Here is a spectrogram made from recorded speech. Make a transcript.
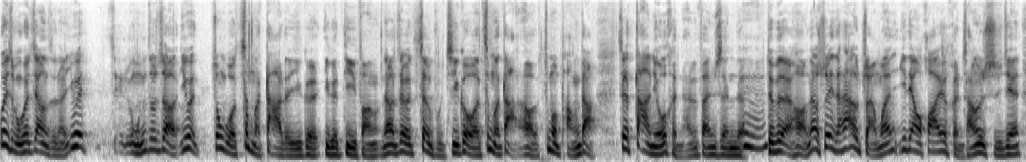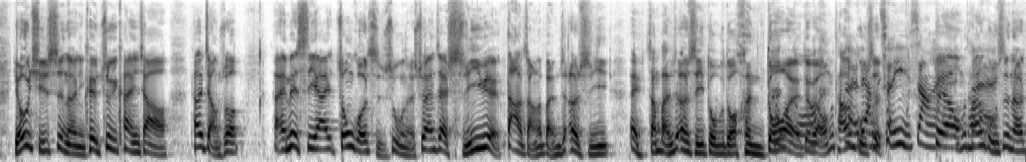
为什么会这样子呢？因为我们都知道，因为中国这么大的一个一个地方，然后这个政府机构啊这么大哦，这么庞大，这个大牛很难翻身的，嗯对不对哈？那所以呢，它要转弯一定要花一个很长的时间，尤其是呢，你可以注意看一下哦，他讲说。MSCI 中国指数呢，虽然在十一月大涨了百分之二十一，哎，涨百分之二十一多不多？很多哎，对吧？我们台湾股市两成以上，对啊，我们台湾股市呢，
